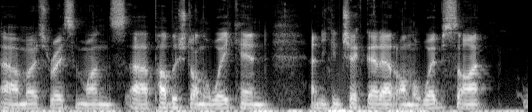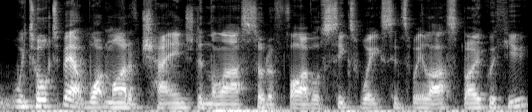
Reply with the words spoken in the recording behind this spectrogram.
uh, most recent ones uh, published on the weekend, and you can check that out on the website. We talked about what might have changed in the last sort of five or six weeks since we last spoke with you.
